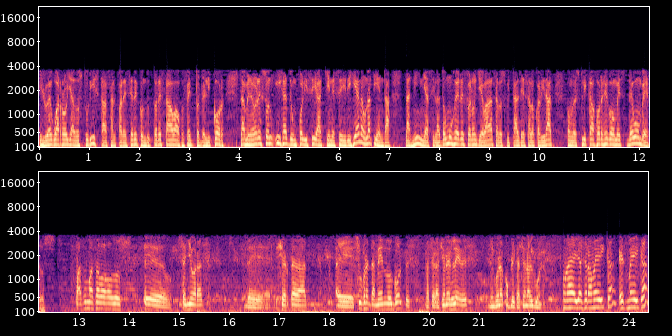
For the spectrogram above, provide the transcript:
y luego arrolla a dos turistas. Al parecer el conductor estaba bajo efectos de licor. Las menores son hijas de un policía quienes se dirigían a una tienda. Las niñas y las dos mujeres fueron llevadas al hospital de esa localidad, como lo explica Jorge Gómez de Bomberos. Paso más abajo dos eh, señoras de cierta edad eh, sufren también unos golpes, laceraciones leves, ninguna complicación alguna. Una de ellas era médica, es médica,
